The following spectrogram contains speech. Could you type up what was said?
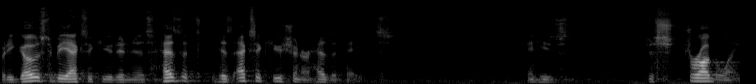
But he goes to be executed, and his, hesit- his executioner hesitates. And he's just struggling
